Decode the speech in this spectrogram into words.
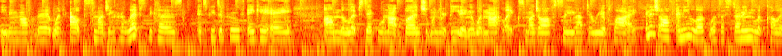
eating off of it without smudging her lips because it's pizza proof aka um, the lipstick will not budge when you're eating. It would not like smudge off so you have to reapply. Finish off any look with a stunning lip color.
